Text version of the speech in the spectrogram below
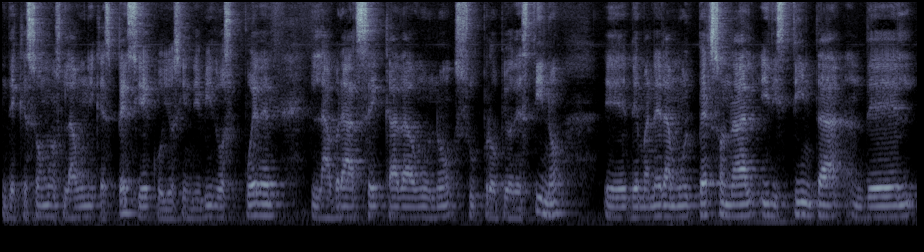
de que somos la única especie cuyos individuos pueden labrarse cada uno su propio destino eh, de manera muy personal y distinta de,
